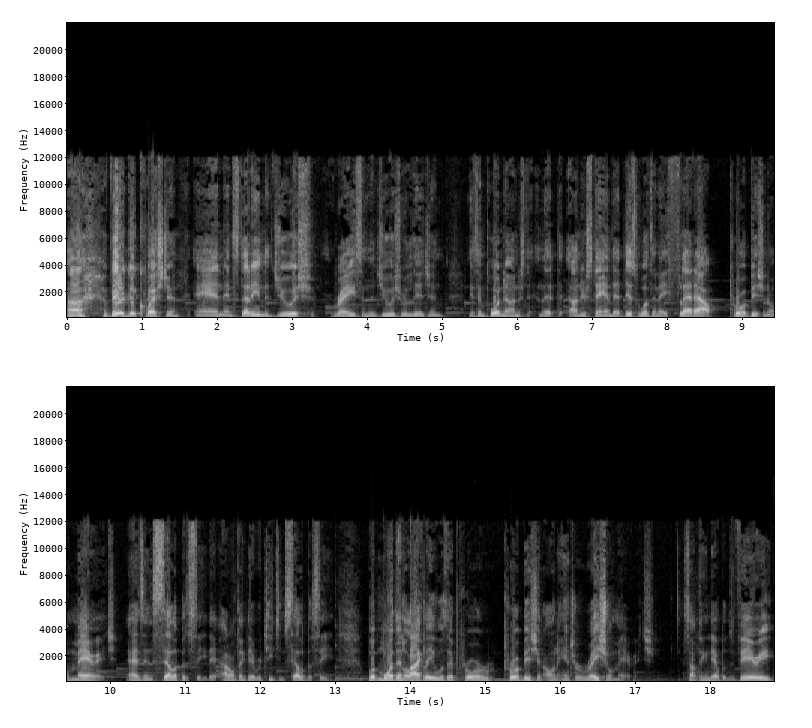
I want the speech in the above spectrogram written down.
Uh, a very good question. And in studying the Jewish race and the Jewish religion, it's important to understand that, understand that this wasn't a flat out prohibition on marriage, as in celibacy. I don't think they were teaching celibacy, but more than likely it was a pro- prohibition on interracial marriage, something that was very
